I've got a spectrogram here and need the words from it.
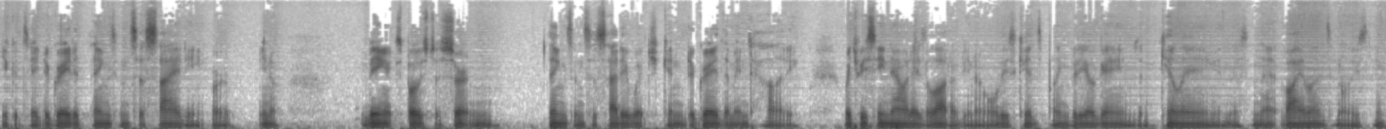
you could say, degraded things in society, or you know, being exposed to certain things in society which can degrade the mentality, which we see nowadays a lot of, you know, all these kids playing video games and killing and this and that, violence and all these things.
